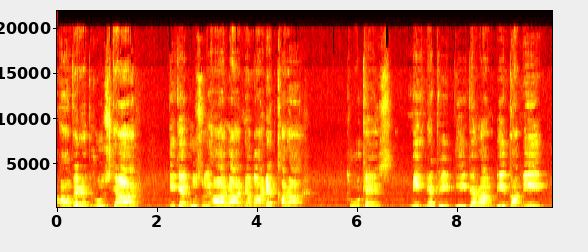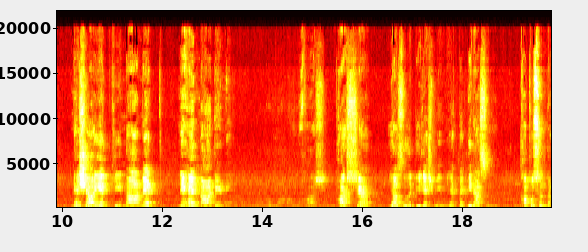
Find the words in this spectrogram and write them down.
averet rüzgar Diger uzvi hara nemanet karar Tu kez mihneti digeran bi gami Neşayet ki namet nehen ademi. Fars, Farsça yazılı Birleşmiş Milletler binasının kapısında.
